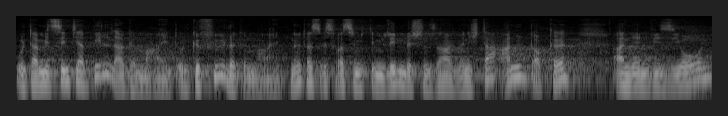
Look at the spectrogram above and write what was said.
Und damit sind ja Bilder gemeint und Gefühle gemeint. Ne? Das ist, was ich mit dem Limbischen sage. Wenn ich da andocke an den Visionen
